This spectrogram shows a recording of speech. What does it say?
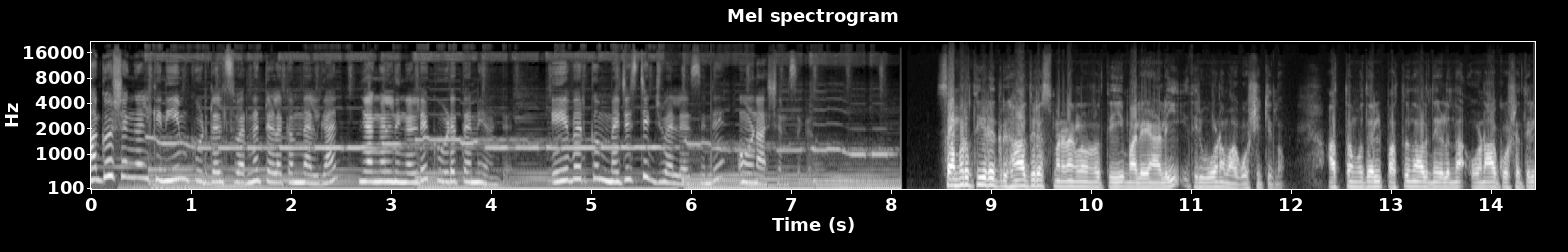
ആഘോഷങ്ങൾക്ക് ഇനിയും കൂടുതൽ സ്വർണത്തിളക്കം നൽകാൻ ഞങ്ങൾ നിങ്ങളുടെ കൂടെ തന്നെയുണ്ട്. ഏവർക്കും മെജസ്റ്റിക് ജുവല്ലേഴ്സിന്റെ ഓണാശംസകൾ. സമൃദ്ധിയുടെ ഗൃഹാതുര സ്മരണകൾ ഉണർത്തി മലയാളി തിരുവോണം ആഘോഷിക്കുന്നു. അത്തം മുതൽ പത്ത് നാൾ നീളുന്ന ഓണാഘോഷത്തിൽ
